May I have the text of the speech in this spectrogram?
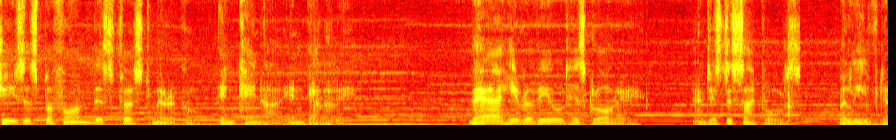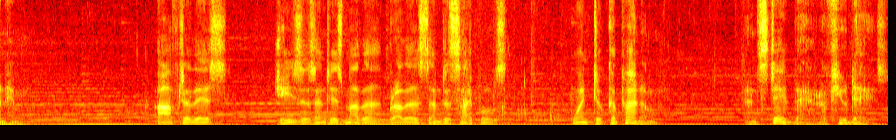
Jesus performed this first miracle in Cana in Galilee. There he revealed his glory, and his disciples believed in him. After this, Jesus and his mother, brothers, and disciples went to Capernaum and stayed there a few days.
